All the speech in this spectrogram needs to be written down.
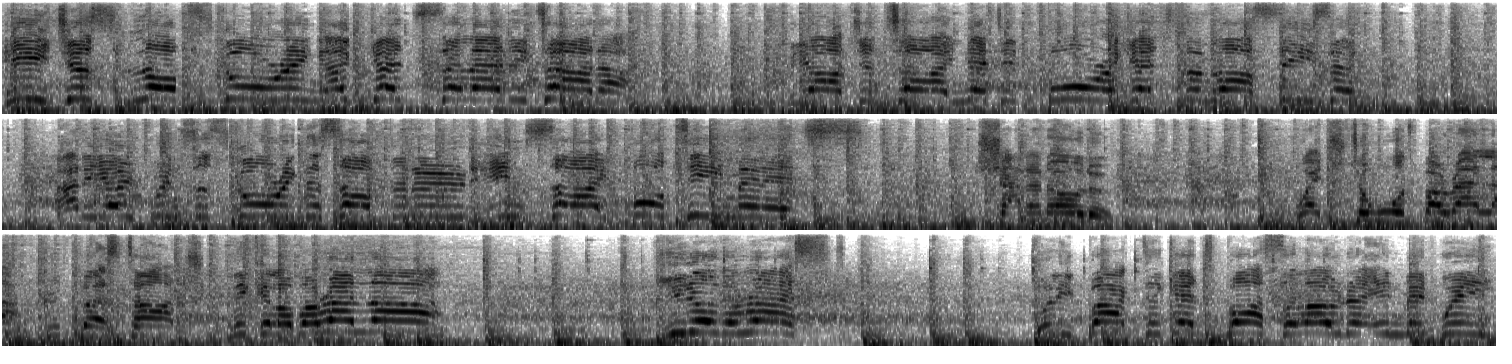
He just loves scoring against Salernitana. The Argentine netted four against them last season. And he opens the scoring this afternoon inside 14 minutes. Calhanoglu. Wedge towards Barella. Good first touch. Nicolo Barella. You know the rest. Well, he backed against Barcelona in midweek.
